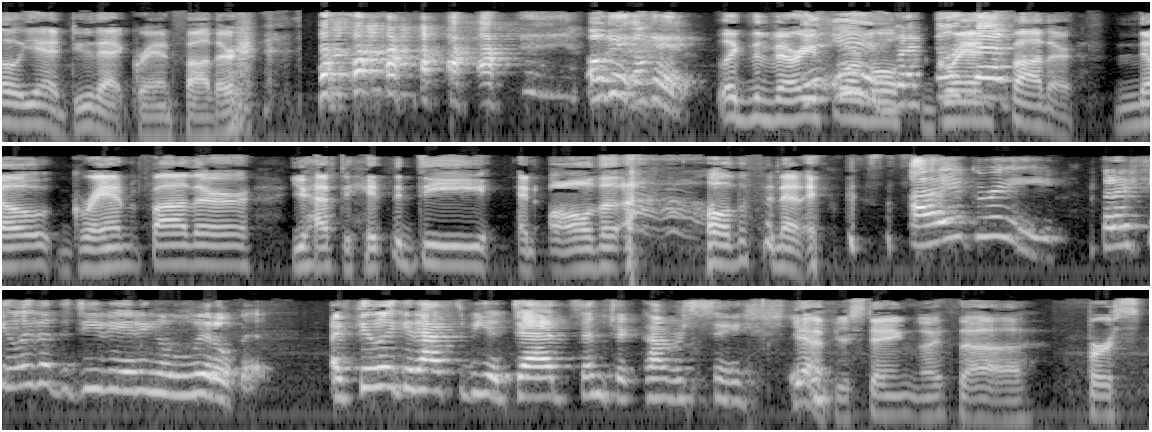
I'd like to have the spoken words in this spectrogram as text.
Oh yeah, do that, grandfather. Okay, okay. like the very It is, formal but I feel like grandfather. No grandfather. You have to hit the D and all the all the phonetics. I agree, but I feel like that's deviating a little bit. I feel like it has to be a dad-centric conversation. Yeah, if you're staying with uh first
